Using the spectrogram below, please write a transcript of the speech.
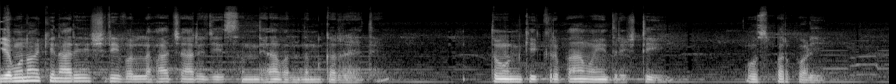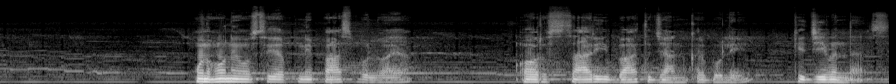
यमुना किनारे श्री वल्लभाचार्य जी संध्या वंदन कर रहे थे तो उनकी कृपामयी दृष्टि उस पर पड़ी। उन्होंने उसे अपने पास बुलवाया और सारी बात जानकर बोले कि जीवनदास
